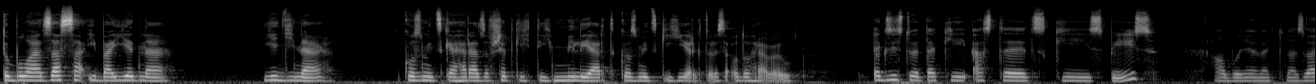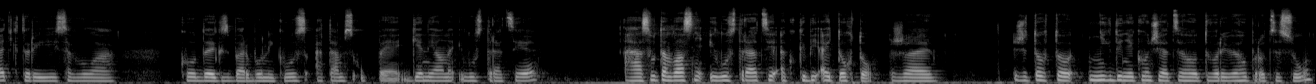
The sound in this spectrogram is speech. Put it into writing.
to bola zasa iba jedna jediná kozmická hra zo všetkých tých miliard kozmických hier, ktoré sa odohrávajú. Existuje taký astécky spis, alebo neviem, jak to nazvať, ktorý sa volá Codex Barbonicus a tam sú úplne geniálne ilustrácie. A sú tam vlastne ilustrácie ako keby aj tohto, že, že tohto nikdy nekončiaceho tvorivého procesu.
